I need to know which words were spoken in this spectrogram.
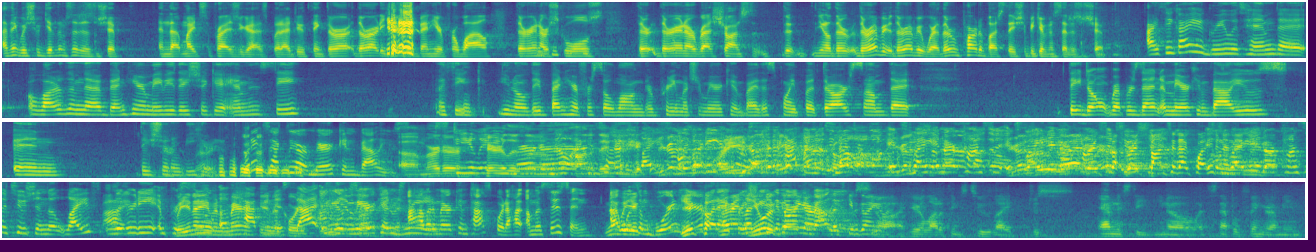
I think we should give them citizenship, and that might surprise you guys, but I do think they're they're already here. They've been here for a while. They're in our schools. They're they're in our restaurants. They're, you know, they're they're every, they're everywhere. They're a part of us. They should be given citizenship. I think I agree with him that a lot of them that have been here, maybe they should get amnesty. I think, you know, they've been here for so long, they're pretty much American by this point, but there are some that they don't represent American values and they shouldn't be here. What exactly are American values? Uh, murder, Stealing, imperialism, murder. No, I'm colonization. telling you, life, liberty, are and pursuit of happiness. No, it's right in our constitution. It's right in our Resp- constitution. respond to that question It's and then right in our constitution, the life, liberty, and pursuit of happiness. according That to is you. the American dream. I have an American passport. I ha- I'm a citizen. I wasn't born here, but I you're- appreciate you were- the American around. values. Let's keep going around. I hear a lot of things too, like just amnesty, you know, at the snap of a finger. I mean,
